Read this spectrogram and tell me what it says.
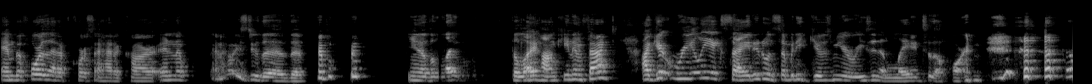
And before that, of course, I had a car, and uh, and I always do the the you know the light the light honking. In fact, I get really excited when somebody gives me a reason to lay into the horn.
